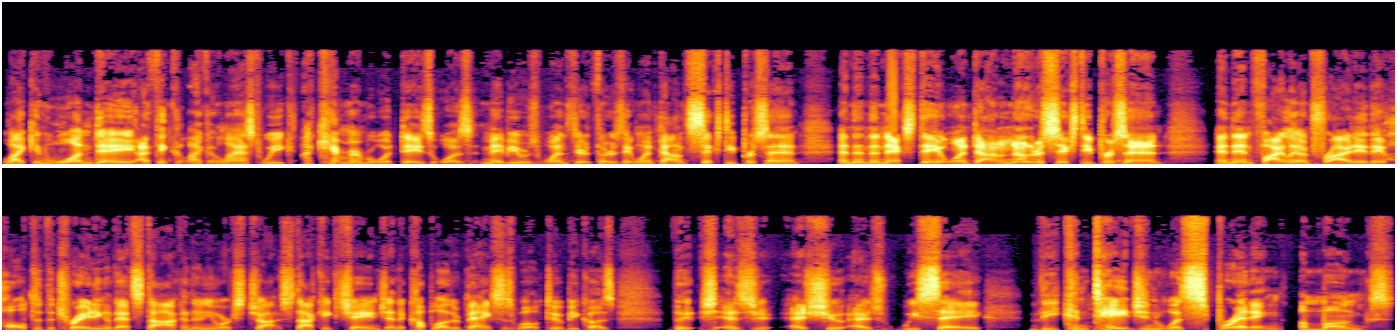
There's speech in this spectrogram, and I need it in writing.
Like in one day, I think like last week, I can't remember what days it was. Maybe it was Wednesday or Thursday. It went down 60%. And then the next day, it went down another 60%. And then finally on Friday, they halted the trading of that stock in the New York Stock Exchange and a couple other banks as well, too, because the, as, as, as we say, the contagion was spreading amongst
